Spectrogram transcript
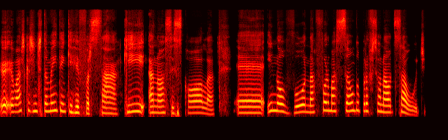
Eu, eu, acho que a gente também tem que reforçar que a nossa escola é, inovou na formação do profissional de saúde.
